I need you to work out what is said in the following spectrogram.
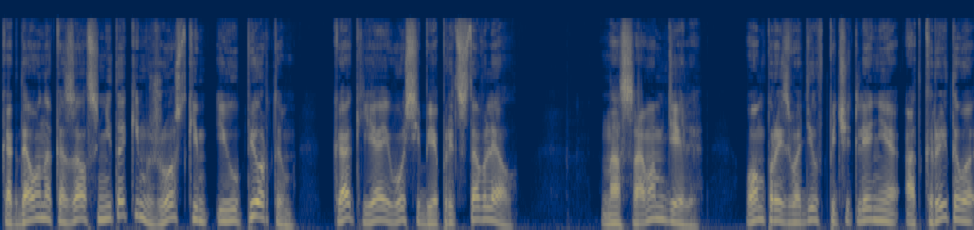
когда он оказался не таким жестким и упертым, как я его себе представлял. На самом деле он производил впечатление открытого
